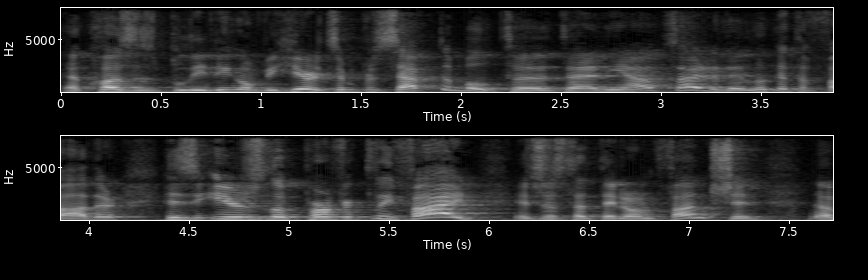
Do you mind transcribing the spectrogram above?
that causes bleeding. Over here, it's imperceptible to, to any outsider. They look at the father, his ears look perfectly fine. It's just that they don't function. No,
